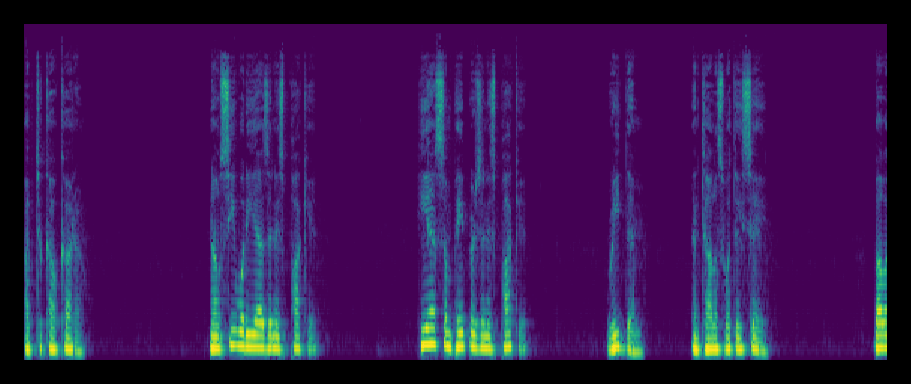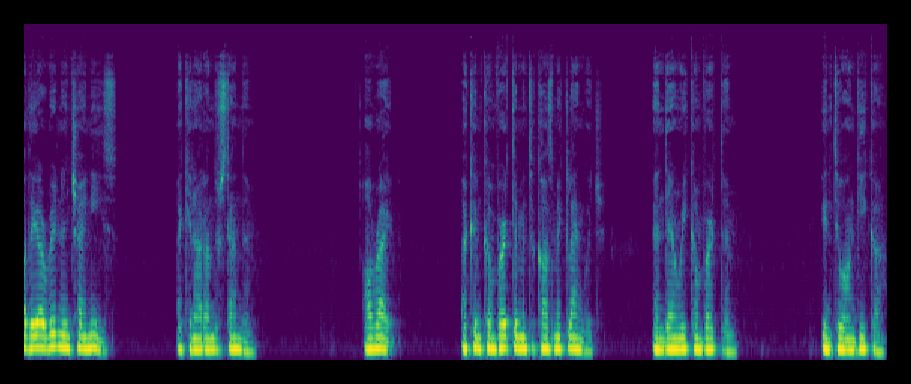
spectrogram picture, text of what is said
up to Calcutta. Now see what he has in his pocket. He has some papers in his pocket. Read them and tell us what they say. Baba, they are written in Chinese. I cannot understand them. All right, I can convert them into cosmic language and then reconvert them into Angika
